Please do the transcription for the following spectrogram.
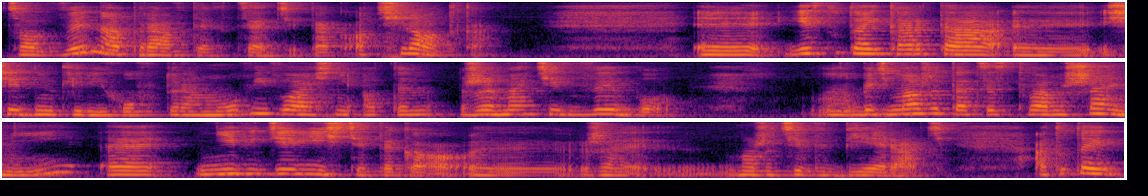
co Wy naprawdę chcecie, tak od środka. Y, Jest tutaj karta siedmiu kielichów, która mówi właśnie o tym, że macie wybór. Mm, Być może tacy stłamszeni nie widzieliście tego, że możecie wybierać. A tutaj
